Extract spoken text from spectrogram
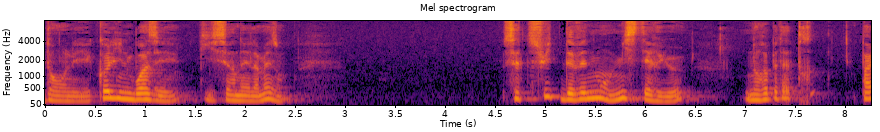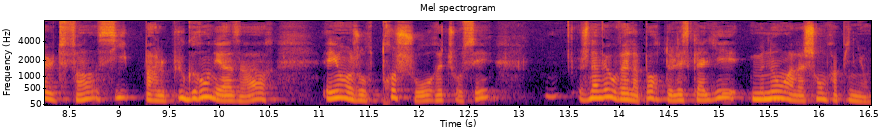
dans les collines boisées qui cernaient la maison. Cette suite d'événements mystérieux n'aurait peut-être pas eu de fin si, par le plus grand des hasards, ayant un jour trop chaud au rez-de-chaussée, je n'avais ouvert la porte de l'escalier menant à la chambre à pignon.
